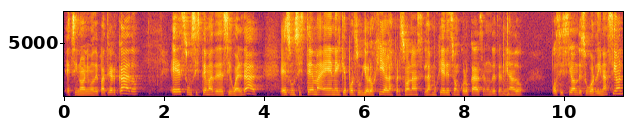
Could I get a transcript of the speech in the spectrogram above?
es sinónimo de patriarcado, es un sistema de desigualdad, es un sistema en el que por su biología las personas, las mujeres son colocadas en un determinado posición de subordinación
